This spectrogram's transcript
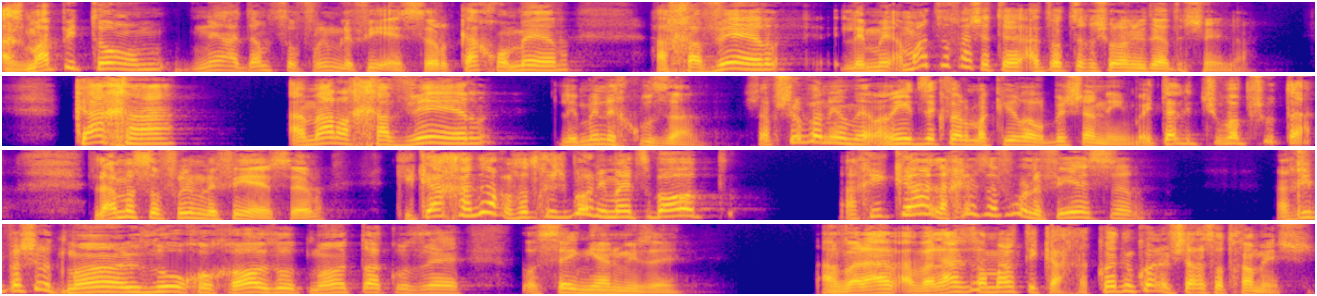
אז מה פתאום בני האדם סופרים לפי עשר, כך אומר החבר, אמרתי לך שאתה לא צריך לשאול, אני יודע את השאלה. ככה אמר החבר למלך כוזן. עכשיו שוב אני אומר, אני את זה כבר מכיר הרבה שנים, והייתה לי תשובה פשוטה. למה סופרים לפי עשר? כי ככה נוח לעשות חשבון עם האצבעות. הכי קל, לכן ספרו לפי עשר. הכי פשוט, מה איזו הוכחה הזאת, מה אתה כזה עושה עניין מזה. אבל, אבל אז אמרתי ככה, קודם כל אפשר לעשות חמש.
